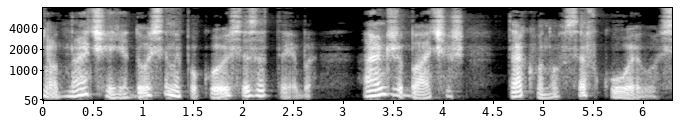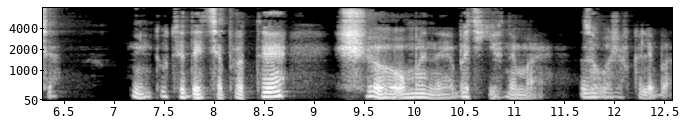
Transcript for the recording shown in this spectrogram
Одначе я досі непокоюся за тебе, адже бачиш, так воно все вкоїлося. Тут йдеться про те, що у мене батьків немає, зауважив Калібан,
